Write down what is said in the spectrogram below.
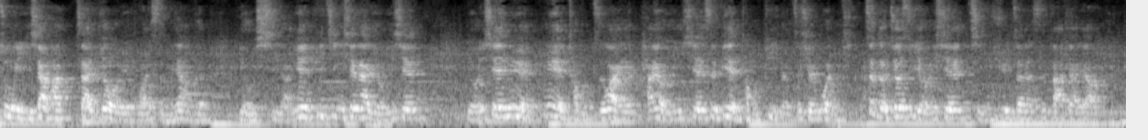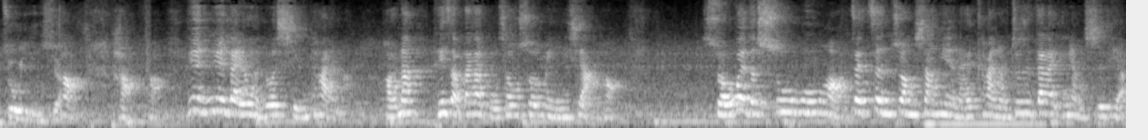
注意一下他在幼儿园玩什么样的游戏啊。因为毕竟现在有一些有一些虐虐童之外，还有一些是恋童癖的这些问题，这个就是有一些警讯，真的是大家要注意一下。好，好，好，因为虐待有很多形态嘛。好，那提早大概补充说明一下哈。所谓的疏忽哈，在症状上面来看呢，就是大概营养失调，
